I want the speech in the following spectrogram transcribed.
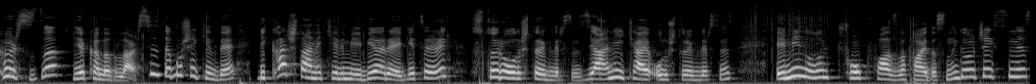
hırsızı yakaladılar. Siz de bu şekilde birkaç tane kelimeyi bir araya getirerek story oluşturabilirsiniz. Yani hikaye oluşturabilirsiniz. Emin olun çok fazla faydasını göreceksiniz.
